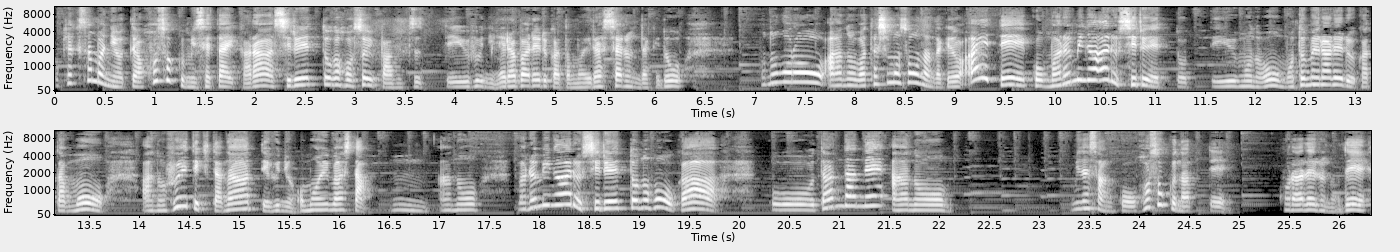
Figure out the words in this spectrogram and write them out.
お客様によっては細く見せたいからシルエットが細いパンツっていう風に選ばれる方もいらっしゃるんだけどこの頃あの私もそうなんだけどあえてこう丸みのあるシルエットっていうものを求められる方もあの増えてきたなっていうふうに思いました。うん、あの丸みがあるシルエットの方がこうだんだんねあの皆さんこう細くなって来られるので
